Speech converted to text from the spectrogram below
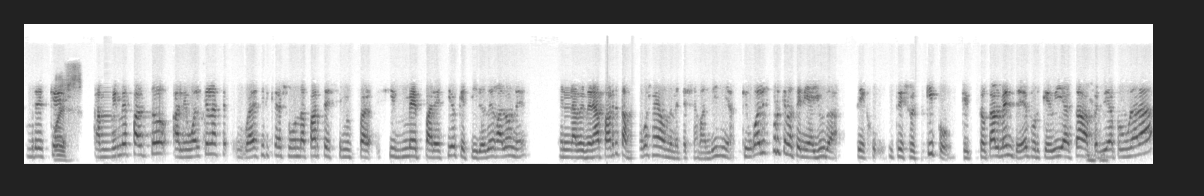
Hombre, es que Pues a mí me faltó, al igual que en la, voy a decir que en la segunda parte sí me, sí me pareció que tiró de galones. En la primera parte tampoco sabía dónde meterse a Mandiña. Que igual es porque no tenía ayuda de, su equipo, que totalmente, ¿eh? porque Villa estaba perdida por un ala.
